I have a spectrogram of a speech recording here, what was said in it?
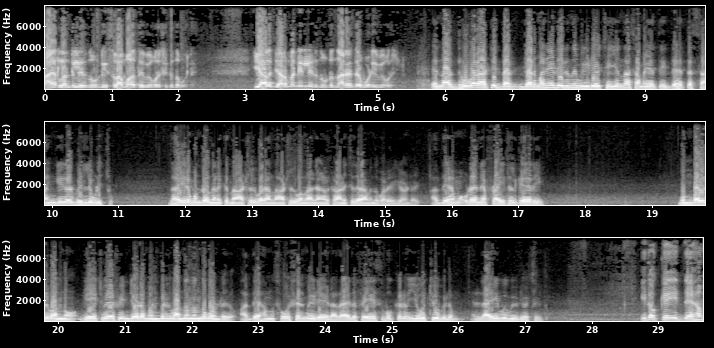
അയർലൻഡിൽ ഇരുന്നുകൊണ്ട് ഇസ്ലാം മതത്തെ വിമർശിക്കുന്ന പോലെ. ഇയാൾ ജർമ്മനിയിൽ ഇരുന്നുകൊണ്ട് നരേന്ദ്രമോദിയെ വിമർശിച്ചു. എന്നാൽ ധ്രുവറാട്ടി ജർമ്മനിയിൽ ഇരുന്ന് വീഡിയോ ചെയ്യുന്ന സമയത്ത് ഇദ്ദേഹത്തെ സംഖ്യകൾ വെല്ലുവിളിച്ചു. ധൈര്യമുണ്ടോ നിനക്ക് നാട്ടിൽ വരാൻ? നാട്ടിൽ വന്നാൽ ഞങ്ങൾ കാണിച്ചു തരാമെന്ന് പറയുകയുണ്ടായി. അദ്ദേഹം ഉടനെ ഫ്ലൈറ്റിൽ കയറി മുംബൈയിൽ വന്നു. ഗേറ്റ് വേ ഓഫ് ഇന്ത്യയുടെ മുൻപിൽ വന്നു നിന്നുകൊണ്ട് അദ്ദേഹം സോഷ്യൽ മീഡിയയിൽ അതായത് ഫേസ്ബുക്കിലും യൂട്യൂബിലും ലൈവ് വീഡിയോ ചെയ്തു. ഇതൊക്കെ ഇദ്ദേഹം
